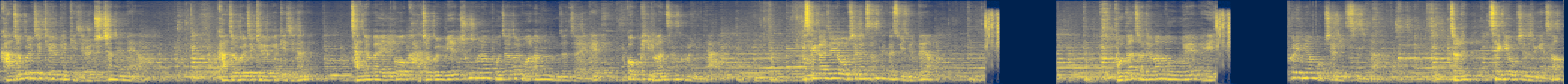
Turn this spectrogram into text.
가족을 지켜요 패키지를 추천했네요. 가족을 지켜요 패키지는 자녀가 있고 가족을 위해 충분한 보장을 원하는 운전자에게 꼭 필요한 상품입니다. 세 가지의 옵션을 선 보다 저렴한 보험료의 베이스 프리미엄 옵션이 있습니다. 저는 세개 옵션 중에서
